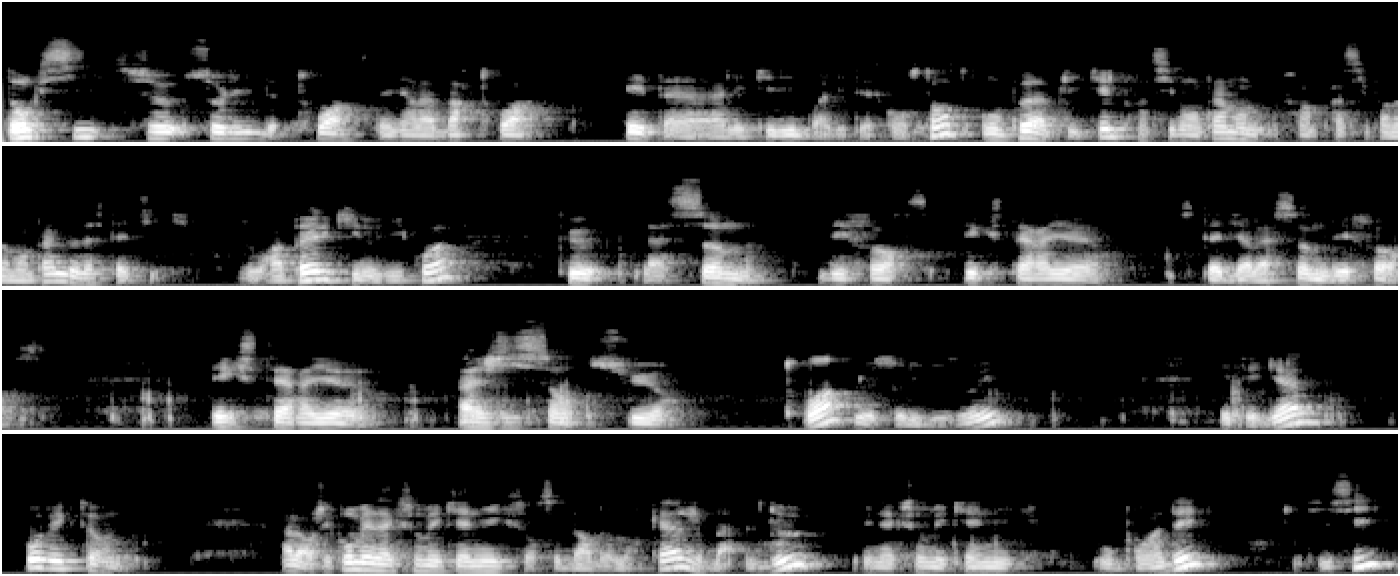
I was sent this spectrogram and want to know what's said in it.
Donc si ce solide 3, c'est-à-dire la barre 3, est à, l'équilibre à vitesse constante, on peut appliquer le principe fondamental de la statique. Je vous rappelle qu'il nous dit quoi? Que la somme des forces extérieures, c'est-à-dire la somme des forces extérieures agissant sur 3, le solide isolé, est égale au vecteur nul. Alors, j'ai combien d'actions mécaniques sur cette barre de remorquage bah, 2, une action mécanique au point D, qui est ici,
